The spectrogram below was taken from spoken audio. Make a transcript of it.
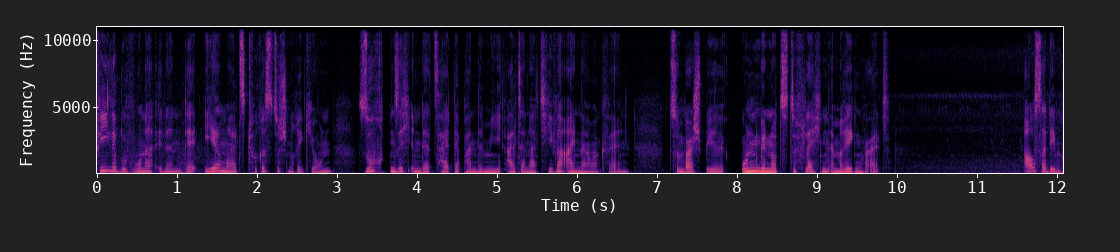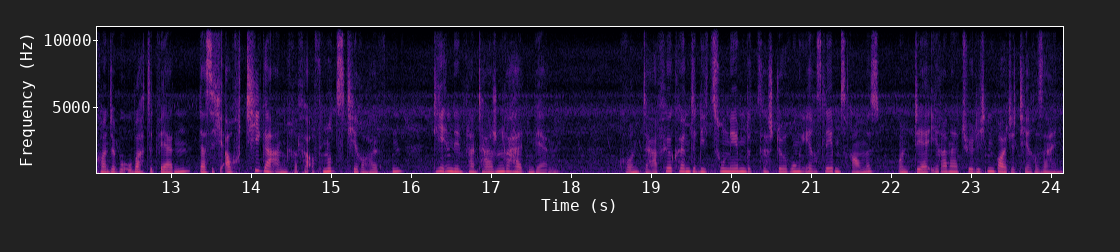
Viele Bewohnerinnen der ehemals touristischen Region suchten sich in der Zeit der Pandemie alternative Einnahmequellen, zum Beispiel ungenutzte Flächen im Regenwald. Außerdem konnte beobachtet werden, dass sich auch Tigerangriffe auf Nutztiere häuften, die in den Plantagen gehalten werden. Grund dafür könnte die zunehmende Zerstörung ihres Lebensraumes und der ihrer natürlichen Beutetiere sein.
